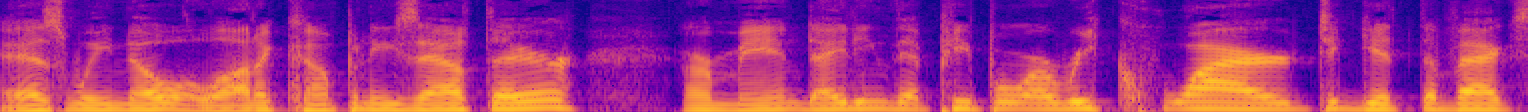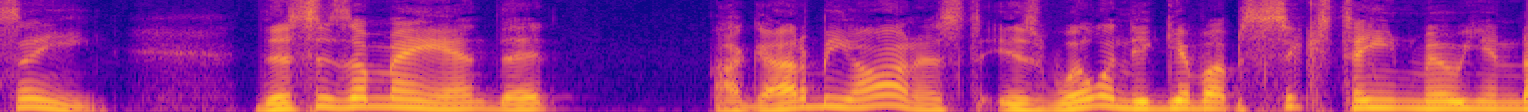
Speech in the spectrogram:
As we know, a lot of companies out there are mandating that people are required to get the vaccine. This is a man that, I got to be honest, is willing to give up $16 million.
